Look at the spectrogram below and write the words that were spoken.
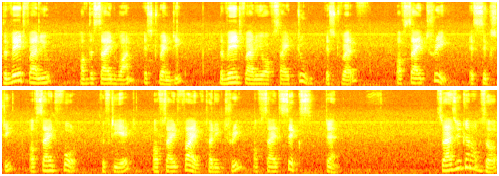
the weight value of the side 1 is 20. The weight value of side 2 is 12. Of side 3 is 60. Of side 4, 58. Of side 5, 33. Of side 6, 10. So as you can observe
